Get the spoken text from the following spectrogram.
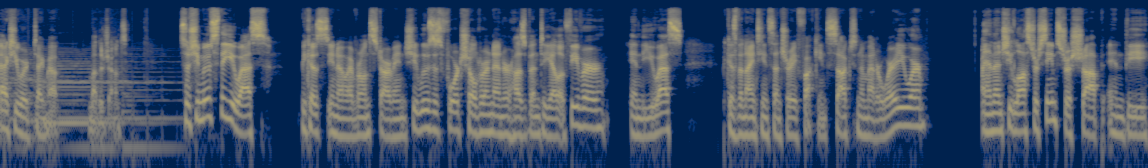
Actually, we're talking about Mother Jones. So she moves to the US because, you know, everyone's starving. She loses four children and her husband to yellow fever in the US because the 19th century fucking sucked no matter where you were. And then she lost her seamstress shop in the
